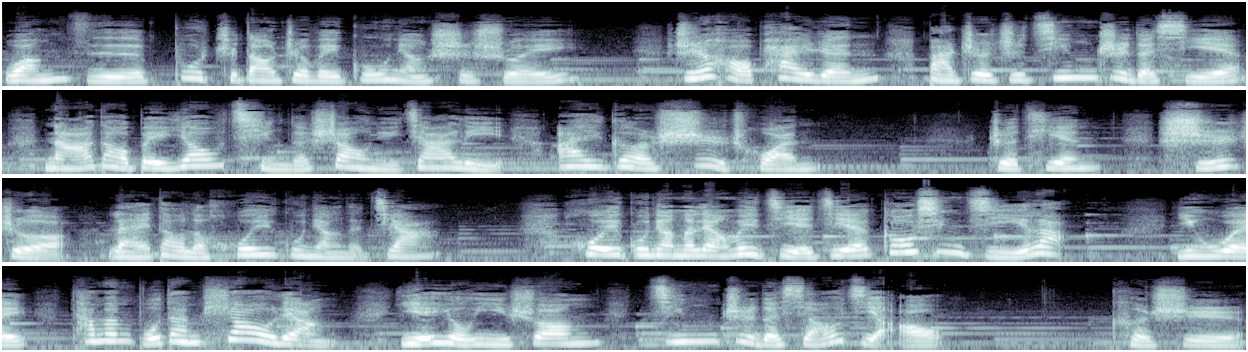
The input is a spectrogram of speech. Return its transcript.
王子不知道这位姑娘是谁，只好派人把这只精致的鞋拿到被邀请的少女家里，挨个试穿。这天，使者来到了灰姑娘的家。灰姑娘的两位姐姐高兴极了，因为她们不但漂亮，也有一双精致的小脚。可是，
